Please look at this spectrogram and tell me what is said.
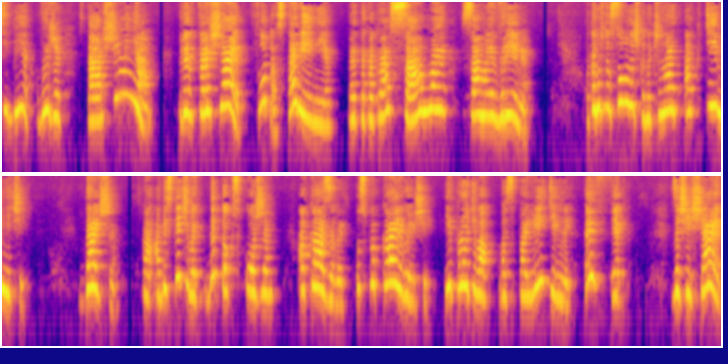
себе, вы же старше меня, предотвращает фотостарение. Это как раз самое-самое время. Потому что солнышко начинает активничать. Дальше. А, обеспечивает детокс кожи. Оказывает успокаивающий и противовоспалительный эффект. Защищает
